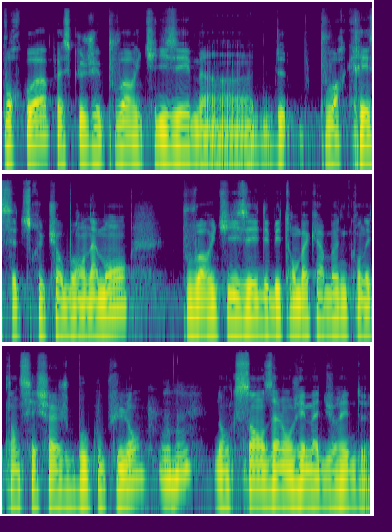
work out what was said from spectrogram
Pourquoi? Parce que je vais pouvoir utiliser, ben, de, pouvoir créer cette structure bourg en amont, pouvoir utiliser des bétons bas carbone qui ont des temps de séchage beaucoup plus longs. Mhm. Donc sans allonger ma durée de,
